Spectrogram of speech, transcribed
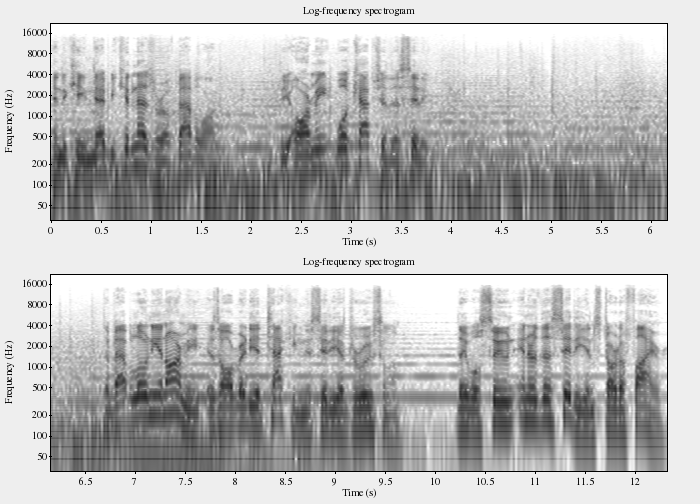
and to King Nebuchadnezzar of Babylon. The army will capture the city. The Babylonian army is already attacking the city of Jerusalem. They will soon enter the city and start a fire.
